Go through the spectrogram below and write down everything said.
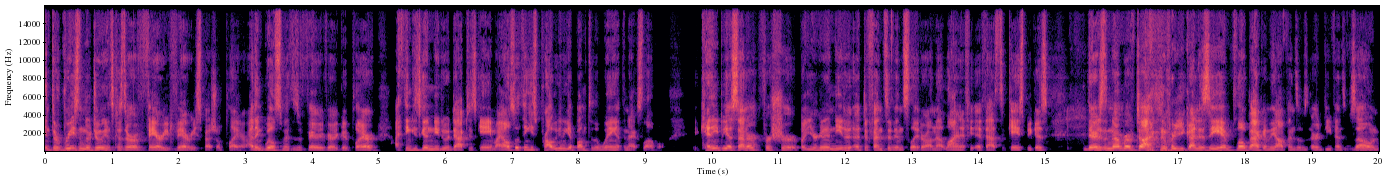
and the reason they're doing it is because they're a very, very special player. I think Will Smith is a very, very good player. I think he's going to need to adapt his game. I also think he's probably going to get bumped to the wing at the next level. Can he be a center? For sure. But you're going to need a, a defensive insulator on that line if, if that's the case, because there's a number of times where you kind of see him float back in the offensive or defensive zone.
